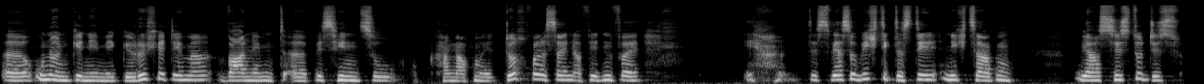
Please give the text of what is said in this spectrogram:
äh, unangenehme Gerüche, die man wahrnimmt, äh, bis hin zu, kann auch mal Durchfall sein, auf jeden Fall. Das wäre so wichtig, dass die nicht sagen, ja, siehst du, das,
